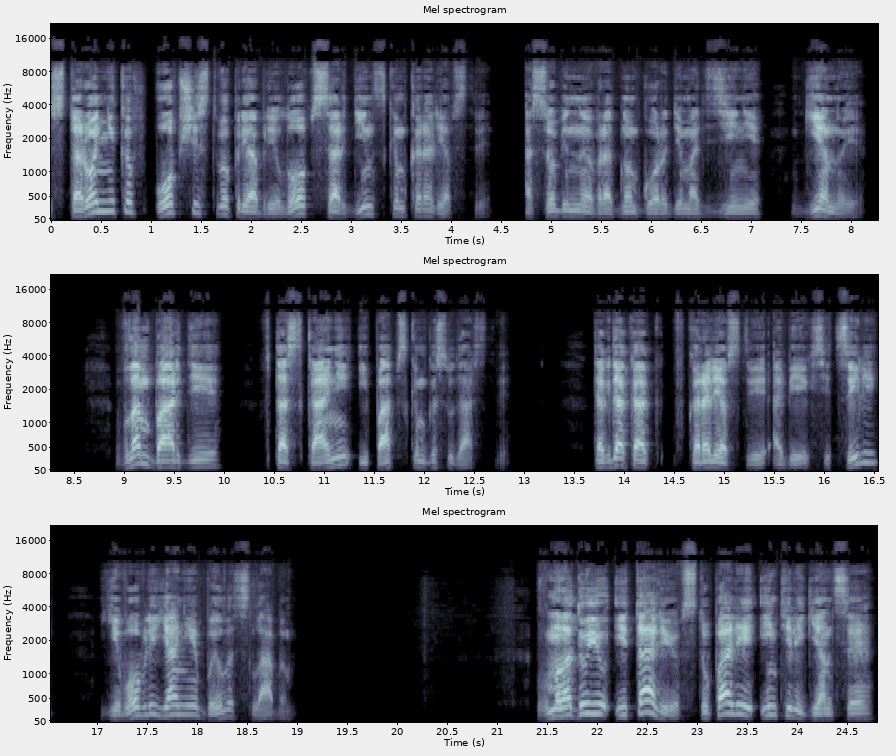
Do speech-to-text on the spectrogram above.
сторонников общество приобрело в Сардинском королевстве, особенно в родном городе Мадзине, Генуе, в Ломбардии, в Тоскане и папском государстве, тогда как в королевстве обеих Сицилий его влияние было слабым. В молодую Италию вступали интеллигенция,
